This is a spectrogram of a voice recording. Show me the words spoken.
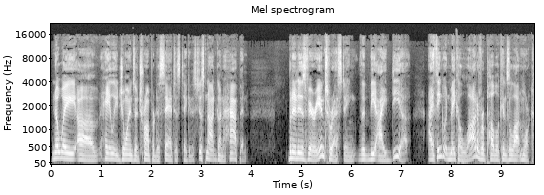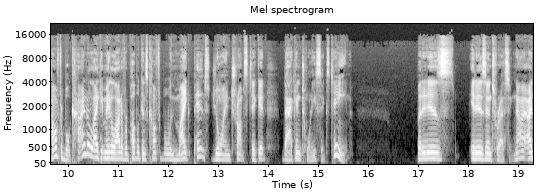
No way uh, Haley joins a Trump or DeSantis ticket. It's just not going to happen. But it is very interesting the the idea. I think it would make a lot of Republicans a lot more comfortable, kind of like it made a lot of Republicans comfortable when Mike Pence joined Trump's ticket back in 2016. But it is it is interesting. Now, I,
